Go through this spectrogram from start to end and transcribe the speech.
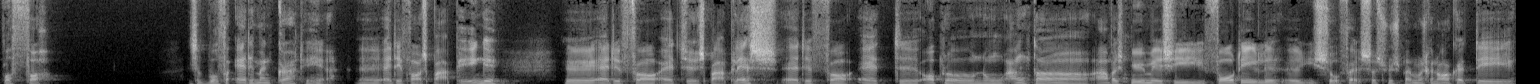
hvorfor. Altså, hvorfor er det, man gør det her? Øh, er det for at spare penge? Øh, er det for at øh, spare plads? Er det for at øh, opnå nogle andre arbejdsmiljømæssige fordele? Øh, I så fald, så synes man måske nok, at det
